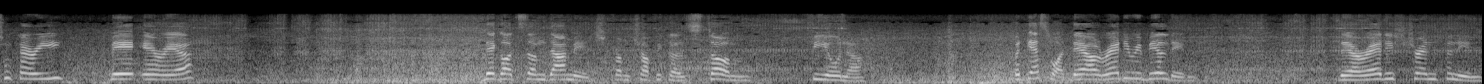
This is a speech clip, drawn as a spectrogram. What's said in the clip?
Tuquery Bay area, they got some damage from tropical storm Fiona. But guess what? They're already rebuilding. They're already strengthening.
